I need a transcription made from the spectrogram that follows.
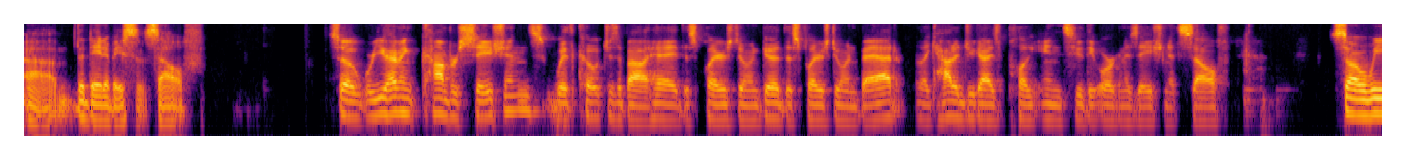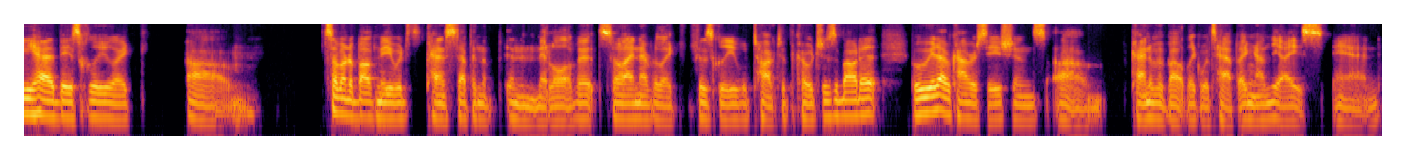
um, the database itself so, were you having conversations with coaches about, hey, this player's doing good, this player's doing bad? Like, how did you guys plug into the organization itself? So, we had basically like um, someone above me would kind of step in the in the middle of it. So, I never like physically would talk to the coaches about it, but we would have conversations um, kind of about like what's happening on the ice and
